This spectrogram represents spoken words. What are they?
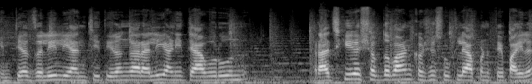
इम्तियाज जलील यांची तिरंगा रॅली आणि त्यावरून राजकीय शब्दबाण कसे सुटले आपण ते पाहिलं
